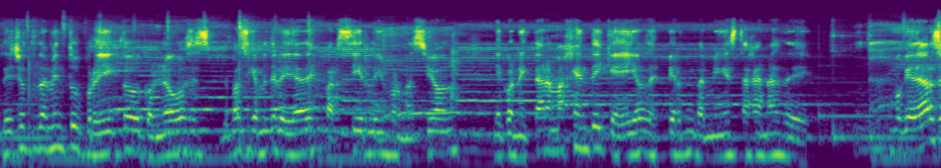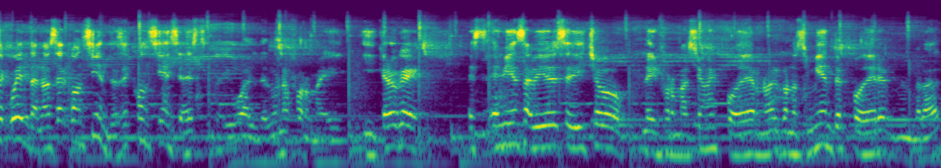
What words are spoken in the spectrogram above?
De hecho, tú también tu proyecto con Logos es básicamente la idea de esparcir la información, de conectar a más gente y que ellos despierten también estas ganas de, como que darse cuenta, no ser conscientes, es conciencia de esto, igual, de alguna forma. Y, creo que es, es, bien sabido ese dicho, la información es poder, ¿no? El conocimiento es poder, verdad.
